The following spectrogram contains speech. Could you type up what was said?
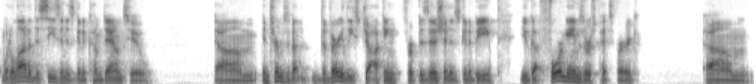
what a lot of this season is going to come down to, um, in terms of at the very least jockeying for position, is going to be you've got four games versus Pittsburgh. Um,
